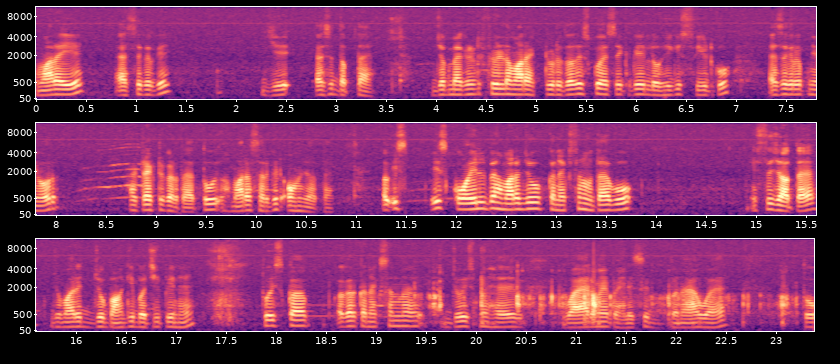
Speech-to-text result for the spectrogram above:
हमारा ये ऐसे करके, ये ऐसे दबता है। जब मैग्नेटिक फ़ील्ड हमारा एक्टिवेट होता है तो इसको ऐसे करके लोहे की सीट को ऐसे करके अपनी ओर अट्रैक्ट करता है तो हमारा सर्किट ऑन हो जाता है। अब इस इस कॉयल पे हमारा जो कनेक्शन होता है, वो इससे जाता है, जो हमारे, जो बाकी बची पिन है। तो इसका अगर कनेक्शन में, जो इसमें है वायर में पहले से बनाया हुआ है तो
